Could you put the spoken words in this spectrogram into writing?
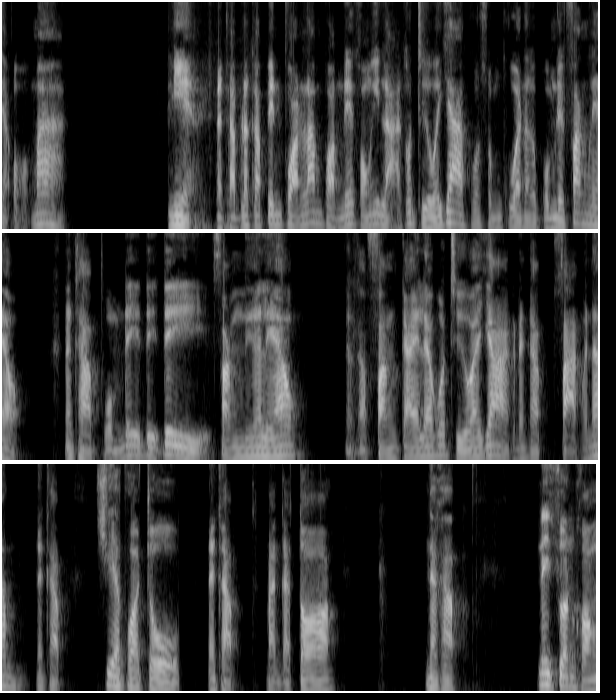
จะออกมาเนี่ยนะครับแล้วก็เป็นกรล่ำความเด้ของอีหลาก็ถือว่ายากพอสมควรนะครับผมได้ฟังแล้ว นะครับ ผมได้ได้ได้ฟังเนื้อแล้วนะครับ ฟังไกด์แล้วก็ถือว่ายากนะครับ ฝากไว้นํนะครับ เชียร์พอโจนะครับบางกะตอนะครับ ในส่วนของ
